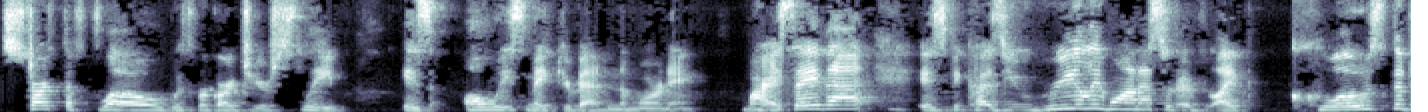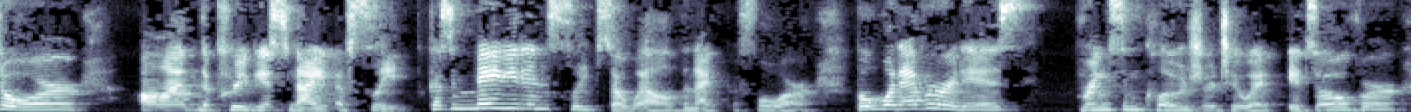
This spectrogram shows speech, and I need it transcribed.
start the flow with regard to your sleep is always make your bed in the morning. Why I say that is because you really want to sort of like close the door on the previous night of sleep because maybe you didn't sleep so well the night before. But whatever it is, bring some closure to it. It's over.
